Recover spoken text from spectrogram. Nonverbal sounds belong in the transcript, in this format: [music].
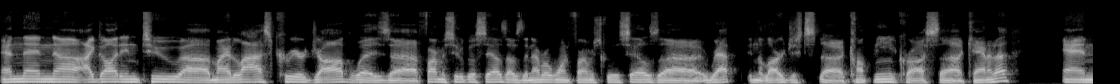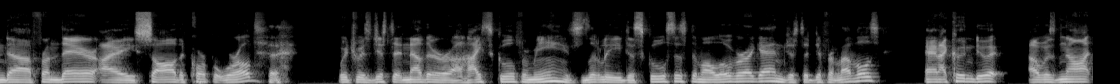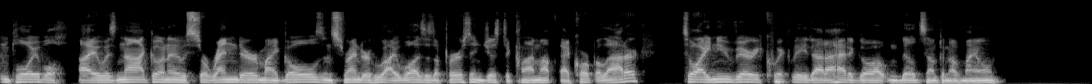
and then uh, I got into uh, my last career job was uh, pharmaceutical sales. I was the number one pharmaceutical sales uh, rep in the largest uh, company across uh, Canada. And from there, I saw the corporate world, [laughs] which was just another high school for me. It's literally the school system all over again, just at different levels and I couldn't do it. I was not employable. I was not going to surrender my goals and surrender who I was as a person just to climb up that corporate ladder. So I knew very quickly that I had to go out and build something of my own.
